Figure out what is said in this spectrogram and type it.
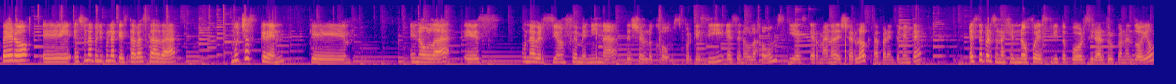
Pero eh, es una película que está basada, muchos creen que Enola es una versión femenina de Sherlock Holmes, porque sí, es Enola Holmes y es hermana de Sherlock, aparentemente. Este personaje no fue escrito por Sir Arthur Conan Doyle,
